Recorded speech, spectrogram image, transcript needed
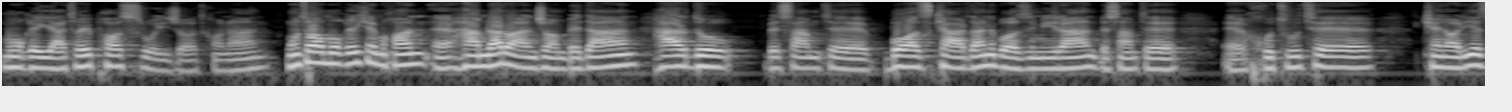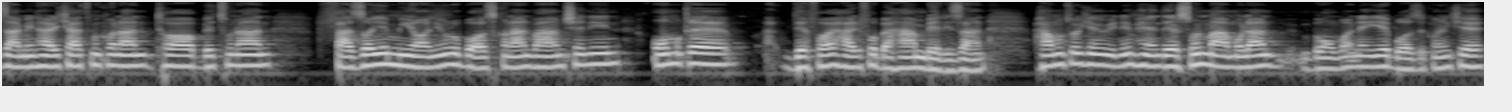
موقعیت های پاس رو ایجاد کنن. منتها موقعی که می‌خوان حمله رو انجام بدن هر دو به سمت باز کردن بازی میرن به سمت خطوط کناری زمین حرکت می‌کنن تا بتونن فضای میانی رو باز کنن و همچنین عمق دفاع حریف رو به هم بریزن. همونطور که می‌بینیم هندرسون معمولا به عنوان یه بازیکنی که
